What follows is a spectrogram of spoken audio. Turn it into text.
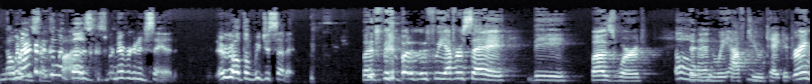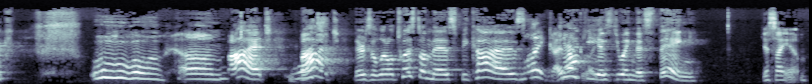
we're not going to go with buzz. buzz because we're never going to say it. Although we just said it. But if but if, we ever say the buzzword, Oh, then we have to take a drink. ooh, um, But What? but there's a little twist on this because like I like, Jackie like is doing this thing. Yes, I am.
